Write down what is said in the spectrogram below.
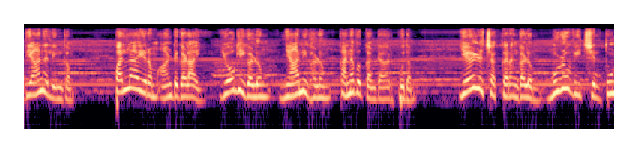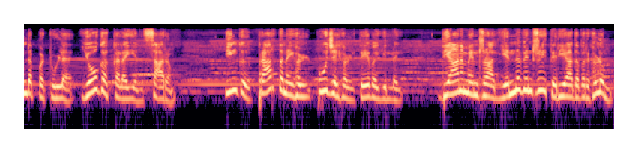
தியானலிங்கம். பல்லாயிரம் ஆண்டுகளாய் யோகிகளும் ஞானிகளும் கனவு கண்ட அற்புதம். ஏழு சக்கரங்களும் முழு வீச்சில் தூண்டப்பட்டுள்ள யோக கலையின் சாரம். இங்கு பிரார்த்தனைகள் பூஜைகள் தேவையில்லை. தியானம் என்றால் என்னவென்றே தெரியாதவர்களும்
